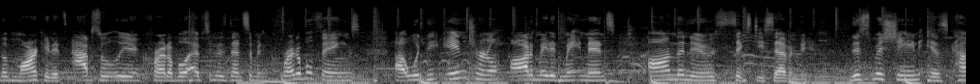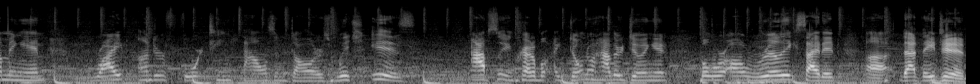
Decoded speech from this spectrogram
the market. It's absolutely incredible. Epson has done some incredible things uh, with the internal automated maintenance on the new 6070. This machine is coming in right under $14,000, which is absolutely incredible. I don't know how they're doing it, but we're all really excited uh, that they did.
